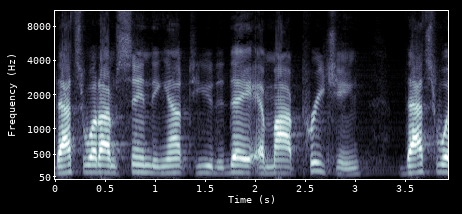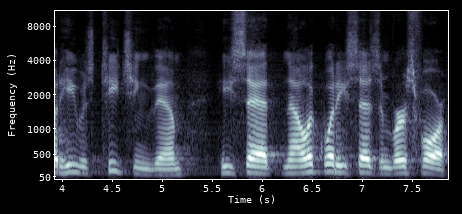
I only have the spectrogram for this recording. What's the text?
that's what I'm sending out to you today, and my preaching, that's what he was teaching them. He said, Now look what he says in verse 4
